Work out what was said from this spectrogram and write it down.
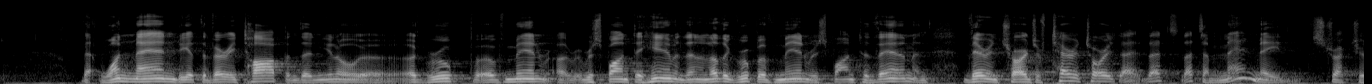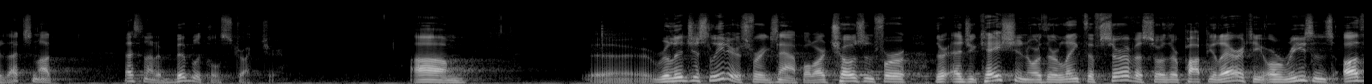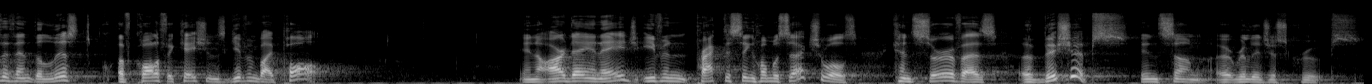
That one man be at the very top and then you know, a, group of men uh, respond to him and then another group of men respond to them and they're in charge of territories. That, that's, that's a man-made structure. That's not that's not a biblical structure. Um, uh, religious leaders, for example, are chosen for their education or their length of service or their popularity or reasons other than the list of qualifications given by Paul. In our day and age, even practicing homosexuals can serve as uh, bishops in some uh, religious groups.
